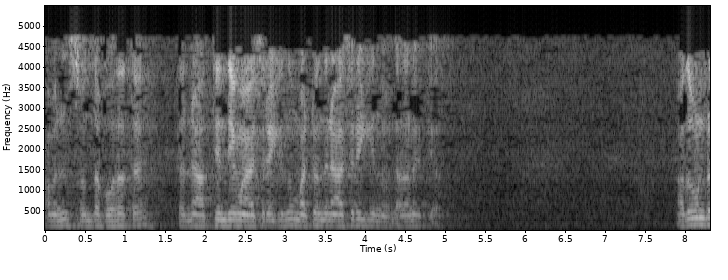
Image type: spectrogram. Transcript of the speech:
അവൻ സ്വന്തം ബോധത്തെ തന്നെ ആത്യന്തികം ആശ്രയിക്കുന്നു മറ്റൊന്നിനെ ആശ്രയിക്കുന്നുമില്ല. അതാണ് വ്യത്യാസം. അതുകൊണ്ട്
